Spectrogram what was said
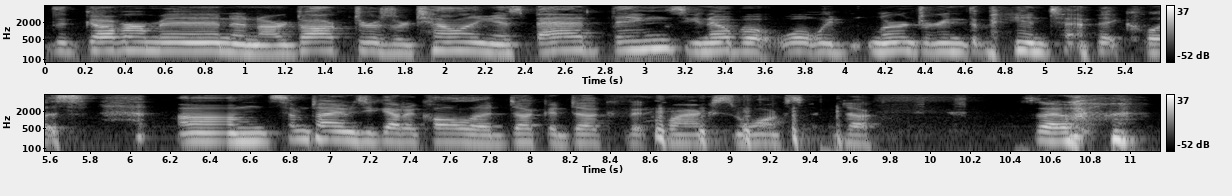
the government and our doctors are telling us bad things you know but what we learned during the pandemic was um, sometimes you got to call a duck a duck if it quacks and walks like a duck. So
